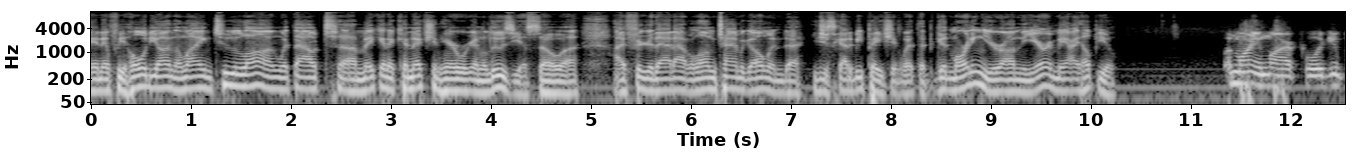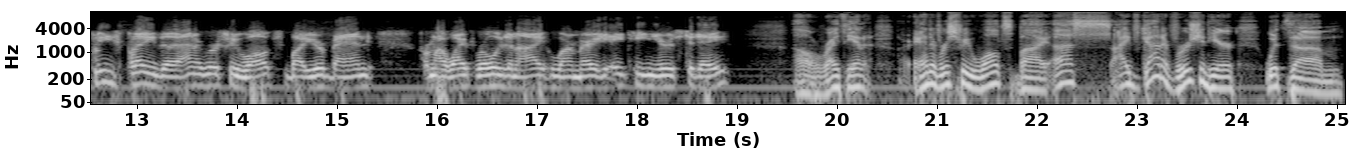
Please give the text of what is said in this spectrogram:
And if we hold you on the line too long without uh, making a connection here, we're going to lose you. So uh, I figured that out a long time ago, and uh, you just got to be patient with it. Good morning. You're on the air, and may I help you? Good morning, Mark. Would you please play the anniversary waltz by your band for my wife Rose and I, who are married 18 years today? All right, the an- anniversary waltz by us. I've got a version here with um,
